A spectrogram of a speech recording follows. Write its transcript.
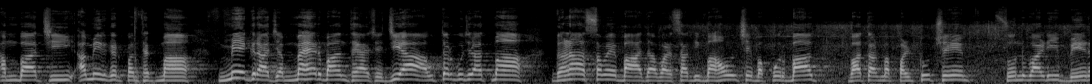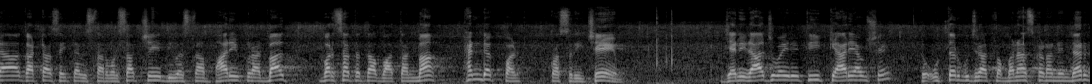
અંબાજી અમીરગઢ પંથકમાં મેઘરાજા મહેરબાન થયા છે. જી હા, ઉત્તર ગુજરાતમાં ઘણા સમય બાદ આ વરસાદી માહોલ છે. બપોર બાદ વાતાવરણમાં પલટું છે. સોનવાડી, બેરા, ઘાટા સહિતના વિસ્તાર વરસાદ છે. દિવસના ભારે ઉકળાટ બાદ વરસાદ થતા વાતાવરણમાં ઠંડક પણ પ્રસરી છે. જેની રાહ જોવાઈ રહેતી ક્યારે આવશે? તો ઉત્તર ગુજરાતમાં બનાસકાંઠાની અંદર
